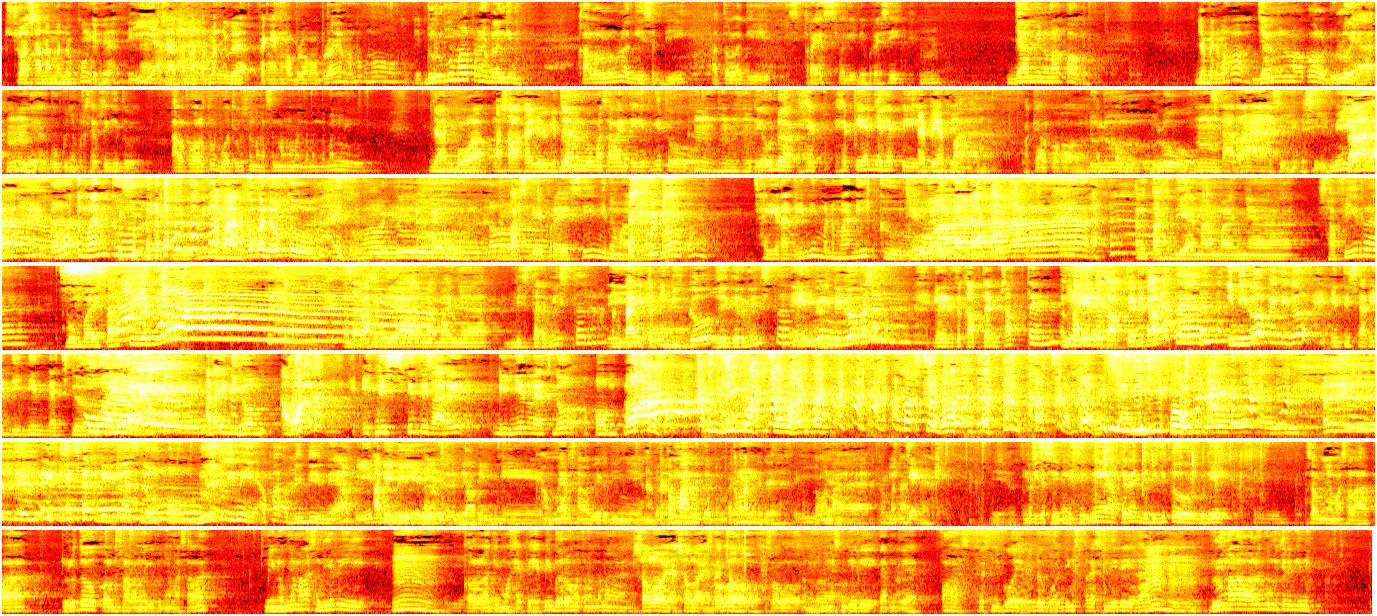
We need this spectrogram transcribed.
suasana mendukung gitu ya. Iya. Saya teman-teman juga pengen ngobrol-ngobrol ya mabuk mabuk gitu. dulu gue malah pernah bilang gini kalau lu lagi sedih atau lagi stres lagi depresi jangan minum alkohol Jamin apa? jangan minum alkohol dulu ya dulu ya gue punya persepsi gitu alkohol tuh buat lu senang-senang sama teman-teman lu Jangan bawa masalah kayak gitu-gitu. jangan bawa masalah yang kayak gitu-gitu jadi ya udah happy, happy aja happy Happy, happy. Fun. Pakai alkohol. Dulu. dulu sekarang ke sini ke sini ya. Oh temanku. Ke sini Temanku mendukung. waduh. Pas depresi minum alkohol. Cairan ini menemaniku. Wah. entah dia namanya Safira Bombay Safir entah dia namanya Mister Mister Entah itu indigo. Jagger Mister Indigo, indigo apa sih? Gak itu kapten kapten entah itu kapten kapten Indigo apa indigo? intisari dingin let's go Wah. Iya. atau indihome Apa? Indis intisari dingin let's go home Wah. anjing maksa banget maksa banget Maksa banget Indigo let's go home dulu tuh ini apa Abidin ya Abidin, Abidin. biar biar dingin Amer sama bir dingin berteman itu mereka Teman gitu ya. teman Teman Injek. aja. Iya, terus ke sini sini akhirnya jadi gitu. Jadi misal punya masalah apa, dulu tuh kalau misalkan lagi punya masalah, minumnya malah sendiri. Hmm. Kalau lagi mau happy happy baru sama teman-teman. Solo ya, solo ya, solo. Solo, solo, minumnya sendiri kan kayak, wah stres nih gue ya, udah gue aja yang stres sendiri ya kan. Hmm, Dulu malah awalnya gue mikir gini,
